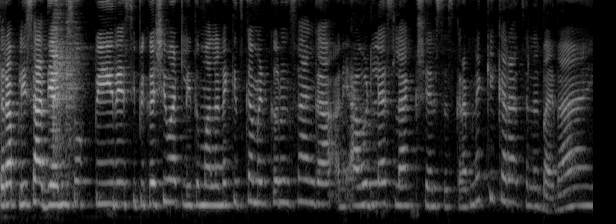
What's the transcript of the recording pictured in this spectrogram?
तर आपली साधी आणि सोपी रेसिपी कशी वाटली तुम्हाला नक्कीच कमेंट करून सांगा. आणि आवडल्यास लाईक शेअर सबस्क्राईब नक्की करा. चला बाय बाय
